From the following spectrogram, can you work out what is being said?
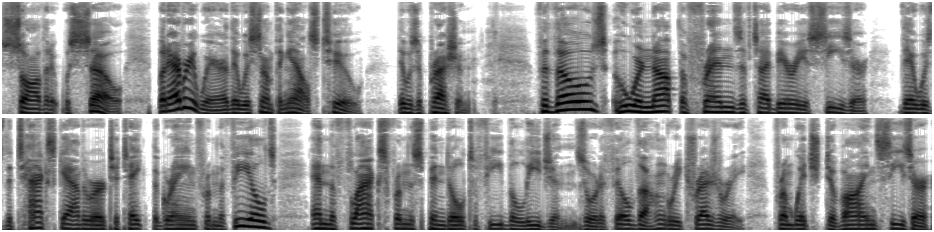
saw that it was so. But everywhere there was something else, too. There was oppression. For those who were not the friends of Tiberius Caesar, there was the tax gatherer to take the grain from the fields, and the flax from the spindle to feed the legions, or to fill the hungry treasury, from which divine Caesar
